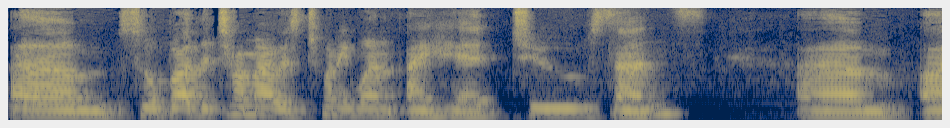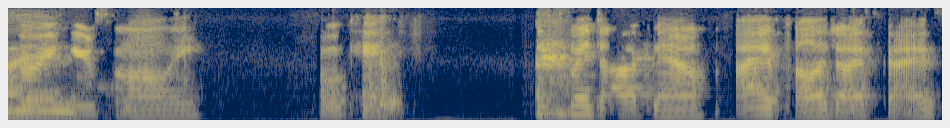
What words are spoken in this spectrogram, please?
Um, so by the time I was 21, I had two sons. Um, I, All right, here's Molly. Okay, that's my dog now. I apologize, guys.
